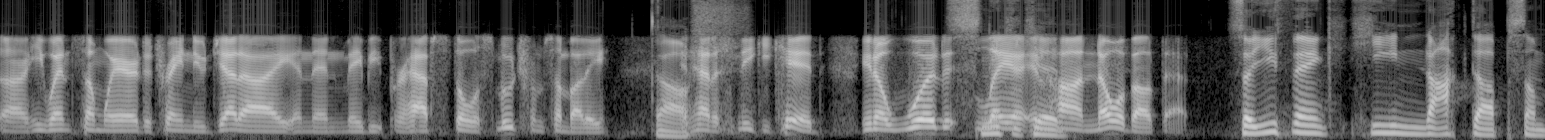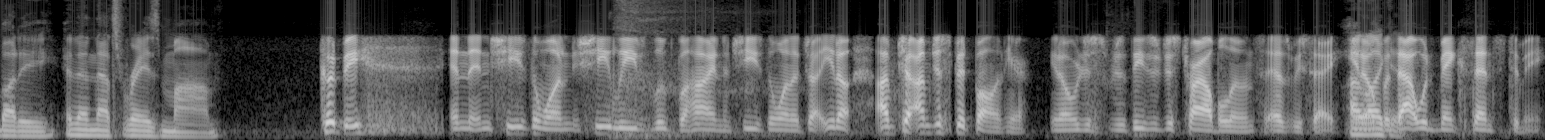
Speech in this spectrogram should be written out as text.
uh, he went somewhere to train new Jedi, and then maybe perhaps stole a smooch from somebody Oh, and had a sneaky kid. You know, would Sneaky Leia kid. and Han know about that? so you think he knocked up somebody and then that's Rey's mom? Could be. And then she's the one. She leaves Luke behind, and she's the one that. You know, I'm I'm just spitballing here. You know, we're just these are just trial balloons, as we say. You I know, like but it. that would make sense to me.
